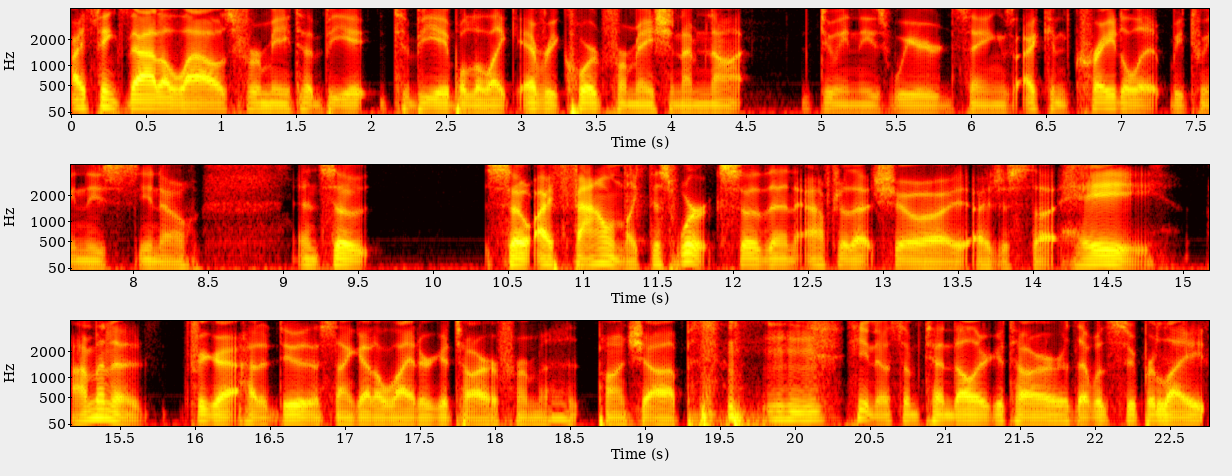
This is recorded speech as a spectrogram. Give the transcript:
I think that allows for me to be to be able to like every chord formation. I'm not doing these weird things. I can cradle it between these, you know, and so so I found like this works. So then after that show, I I just thought, hey, I'm gonna figure out how to do this. And I got a lighter guitar from a pawn shop, Mm-hmm. you know, some ten dollar guitar that was super light.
